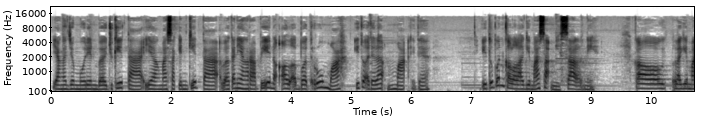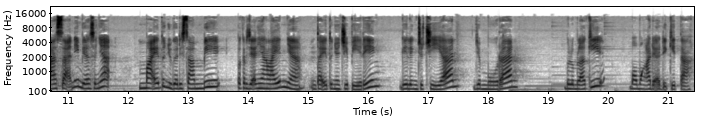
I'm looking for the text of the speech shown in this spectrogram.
yang ngejemurin baju kita, yang masakin kita, bahkan yang rapiin all about rumah itu adalah emak gitu ya. Itu pun kalau lagi masak misal nih. Kalau lagi masak nih biasanya emak itu juga disambi pekerjaan yang lainnya, entah itu nyuci piring, giling cucian, jemuran, belum lagi ngomong adik-adik kita.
